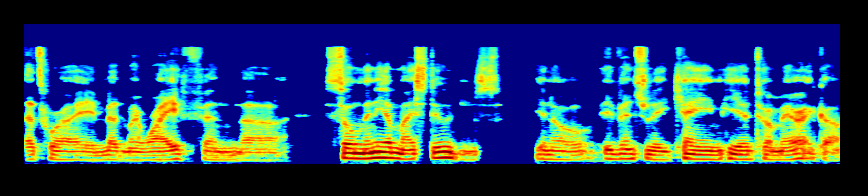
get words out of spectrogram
That's where I met my wife, and uh, so many of my students, you know, eventually came here to America.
